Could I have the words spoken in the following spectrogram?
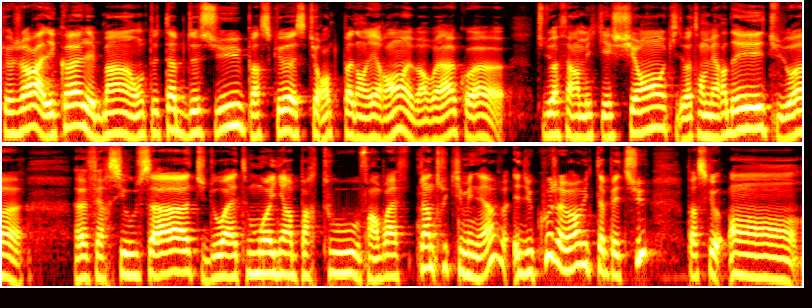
que genre à l'école, eh ben, on te tape dessus parce que si tu rentres pas dans les rangs, eh ben voilà quoi, tu dois faire un métier chiant, qui doit t'emmerder, tu dois euh, faire ci ou ça, tu dois être moyen partout, enfin bref, plein de trucs qui m'énervent. Et du coup, j'avais envie de taper dessus parce que en...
